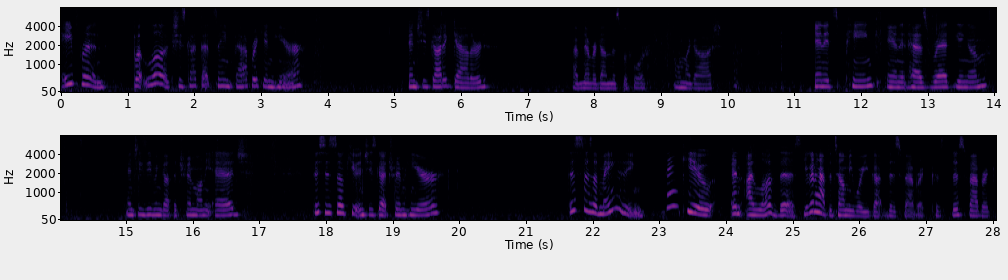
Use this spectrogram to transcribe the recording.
apron, but look, she's got that same fabric in here and she's got it gathered. I've never done this before. Oh my gosh. And it's pink and it has red gingham. And she's even got the trim on the edge. This is so cute. And she's got trim here. This is amazing. Thank you. And I love this. You're going to have to tell me where you got this fabric. Because this fabric,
